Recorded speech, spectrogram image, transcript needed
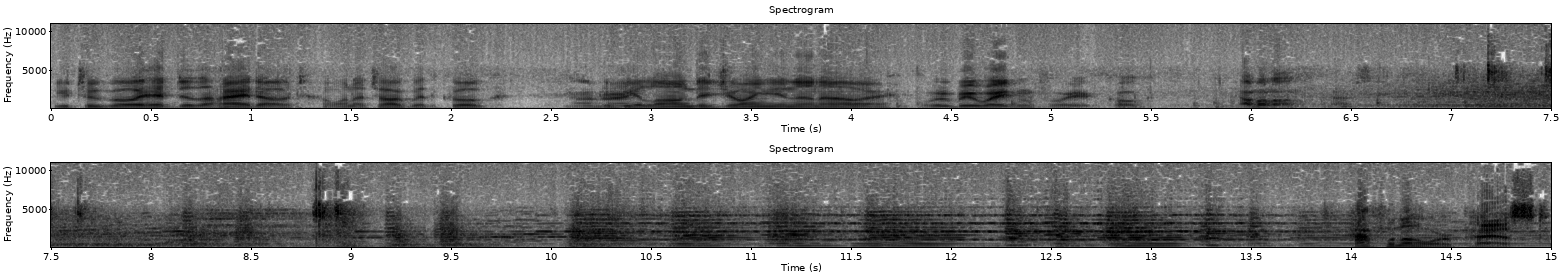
You two go ahead to the hideout. I want to talk with Coke. All He'll right. be along to join you in an hour. We'll be waiting for you, Coke. Come along. Half an hour passed.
